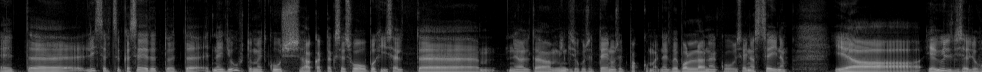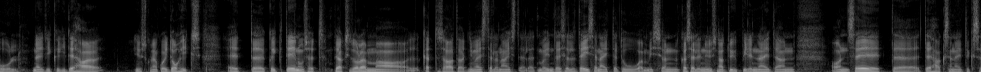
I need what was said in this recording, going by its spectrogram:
et äh, lihtsalt ka seetõttu, et, et neid juhtumeid, kus hakatakse soopõhiselt äh, nii-öelda mingisuguseid teenuseid pakkuma, et neid võib olla nagu seinast seina. ja, ja üldisel juhul neid ikkagi teha justkui nagu ei tohiks. et kõik teenused peaksid olema kättesaadavad nii meestele, naistele, et ma võin teile selle teise näite tuua, mis on ka selline üsna tüüpiline näide, on on see, et tehakse näiteks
